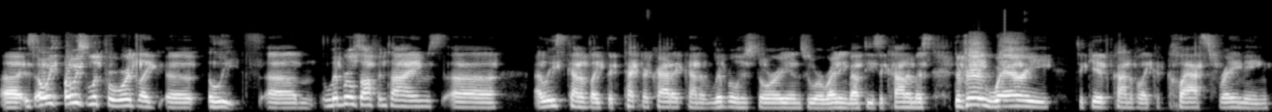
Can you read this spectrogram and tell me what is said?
Uh, is always always look for words like uh, elites. Um, liberals oftentimes uh, at least kind of like the technocratic kind of liberal historians who are writing about these economists, they're very wary to give kind of like a class framing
